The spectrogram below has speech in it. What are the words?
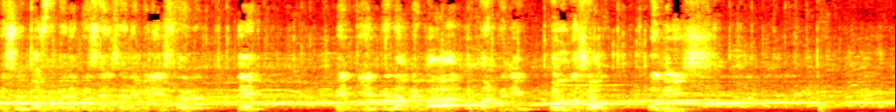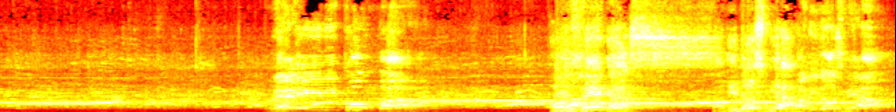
En su posto de presencia del ministro de pendiente también para parte de coronación. Bondivis. Rey de tumba. Ovegas, Salidosvia. Validosvia.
